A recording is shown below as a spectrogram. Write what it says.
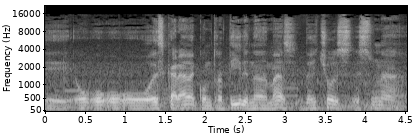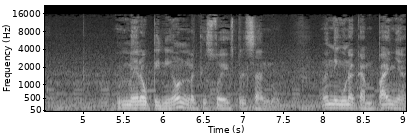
eh, o, descarada contra Tigres nada más. De hecho, es, es una mera opinión la que estoy expresando. No es ninguna campaña.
